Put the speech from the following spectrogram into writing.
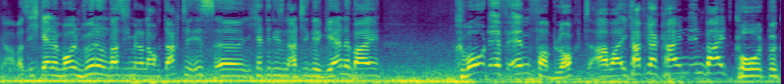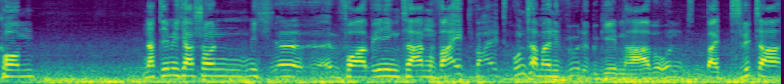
Ja, was ich gerne wollen würde und was ich mir dann auch dachte, ist, äh, ich hätte diesen Artikel gerne bei Quote FM verblockt, aber ich habe ja keinen Invite-Code bekommen. Nachdem ich ja schon mich äh, vor wenigen Tagen weit, weit unter meine Würde begeben habe und bei Twitter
